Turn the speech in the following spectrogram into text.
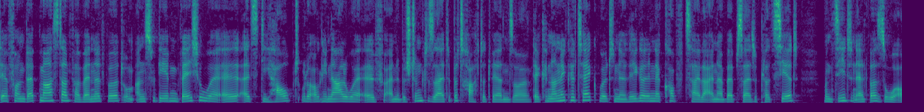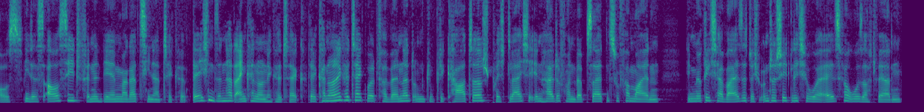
der von Webmastern verwendet wird, um anzugeben, welche URL als die Haupt- oder Original-URL für eine bestimmte Seite betrachtet werden soll. Der Canonical Tag wird in der Regel in der Kopfzeile einer Webseite platziert und sieht in etwa so aus. Wie das aussieht, findet ihr im Magazinartikel. Welchen Sinn hat ein Canonical Tag? Der Canonical Tag wird verwendet, um Duplikate, sprich gleiche Inhalte von Webseiten zu vermeiden die möglicherweise durch unterschiedliche URLs verursacht werden.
